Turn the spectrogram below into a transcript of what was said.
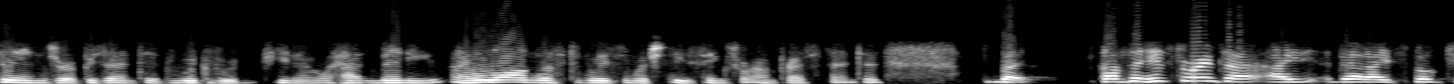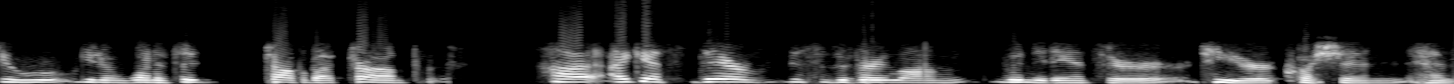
sins represented, Woodward, you know, had many a long list of ways in which these things were unprecedented. But of the historians that I that I spoke to, you know, wanted to talk about Trump. Uh, I guess there. This is a very long-winded answer to your question. Has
